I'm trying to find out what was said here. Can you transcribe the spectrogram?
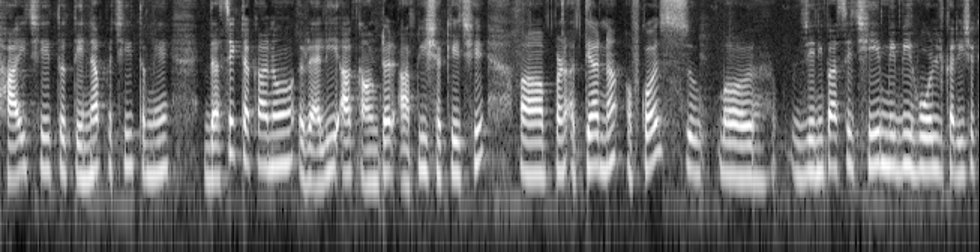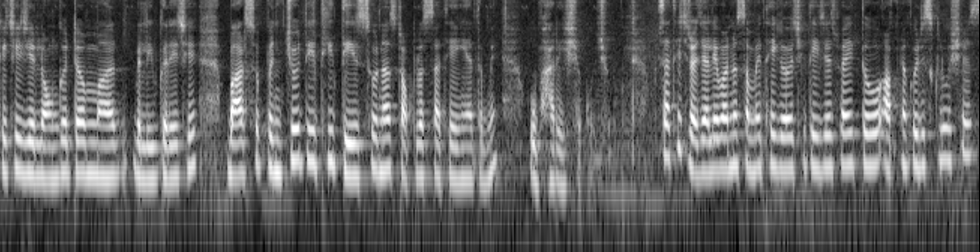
થાય છે, તો તેના પછી તમને દસેક ટકાનો રેલી આ કાઉન્ટર આપી શકે છે. પણ અત્યારના ઓફકોર્સ જેની પાસે છે મે બી હોલ્ડ કરી શકે છે, જે લોંગર ટર્મમાં બિલીવ કરે છે. બારસો પંચોતેરથી તેરસોના સ્ટોપલોસ સાથે અહીંયા તમે ઊભા રહી શકો છો. સાથે જ રજા લેવાનો સમય થઈ ગયો છે તેજસભાઈ તો આપના કોઈ ડિસ્ક્લોઝર્સ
